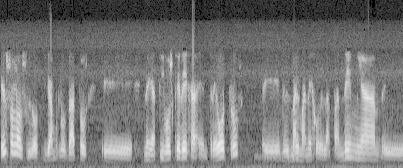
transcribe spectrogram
Esos son los, los digamos, los datos eh, negativos que deja, entre otros, eh, el mal manejo de la pandemia, eh,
